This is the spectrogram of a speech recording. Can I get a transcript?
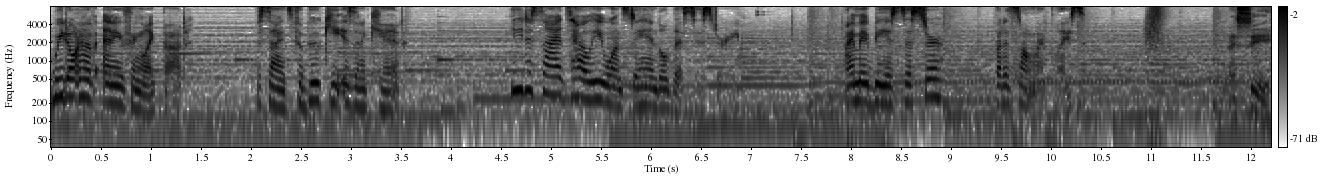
We don't have anything like that. Besides, Fubuki isn't a kid. He decides how he wants to handle this history. I may be his sister, but it's not my place. I see.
